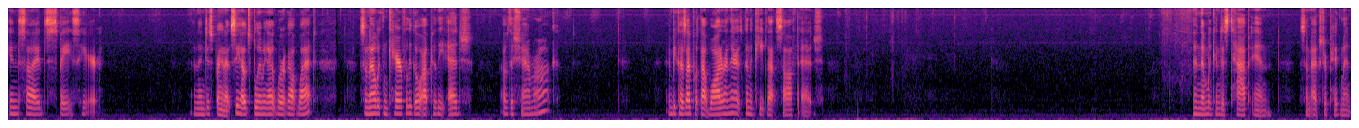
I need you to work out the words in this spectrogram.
inside space here. And then just bring it out. See how it's blooming out where it got wet? So now we can carefully go up to the edge of the shamrock. And because I put that water in there, it's going to keep that soft edge. And then we can just tap in some extra pigment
